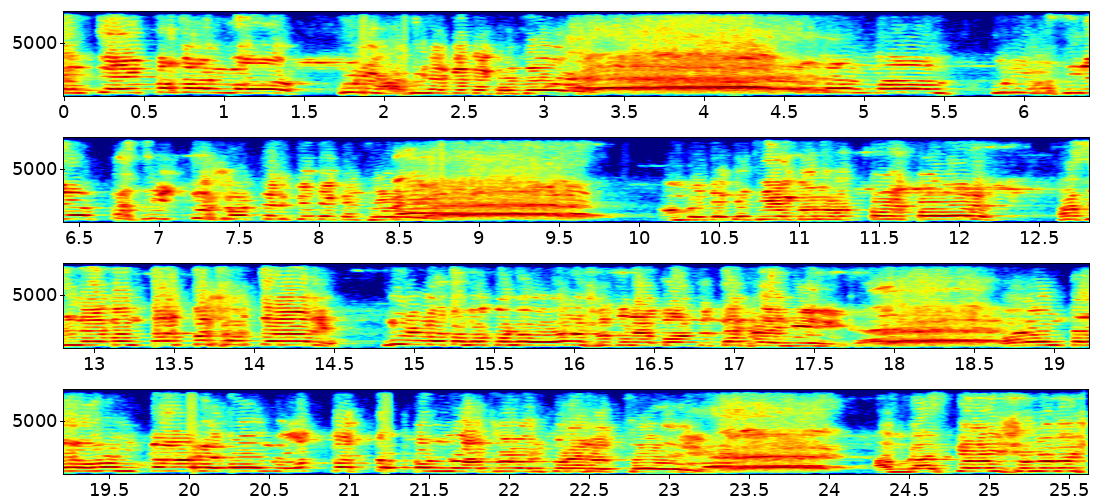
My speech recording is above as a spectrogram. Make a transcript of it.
কিন্তু এই প্রজন্ম কুড়ি হাসিনাকে দেখেছে। প্রজন্ম দেখেছে। আমরা দেখেছি এই গণহত্যার পর হাসিনা এবং তার দোসরদের ন্যূনতম কোন অনুশোচনা বোধ দেখায়নি। বরং তারা অহংকার এবং অত্যত্বপূর্ণ আচরণ করে যাচ্ছে। আমরা আজকে এই সমাবেশ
